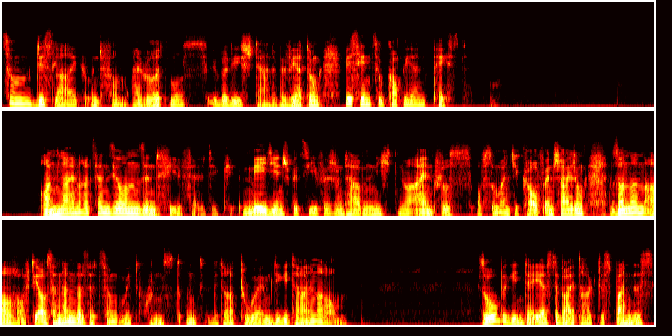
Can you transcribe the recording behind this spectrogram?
zum Dislike und vom Algorithmus über die Sternebewertung bis hin zu Copy and Paste. Online-Rezensionen sind vielfältig, medienspezifisch und haben nicht nur Einfluss auf so manche Kaufentscheidung, sondern auch auf die Auseinandersetzung mit Kunst und Literatur im digitalen Raum. So beginnt der erste Beitrag des Bandes,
